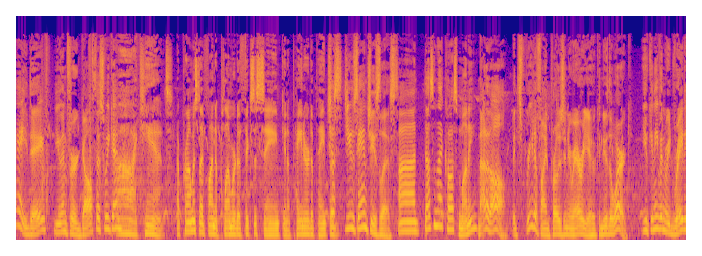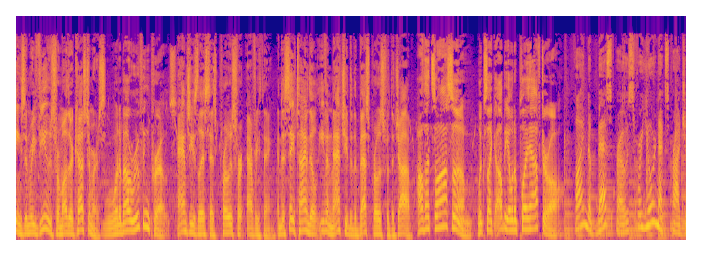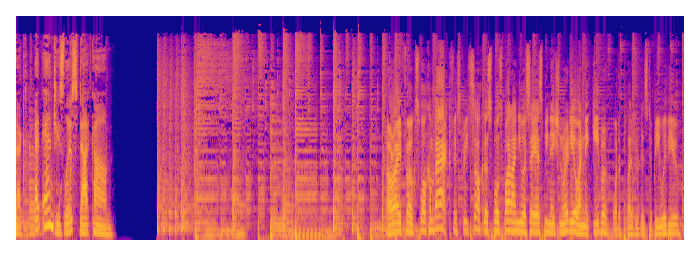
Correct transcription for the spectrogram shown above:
Hey, Dave, you in for golf this weekend? Ah, I can't. I promised I'd find a plumber to fix a sink and a painter to paint the... Just use Angie's List. Uh, doesn't that cost money? Not at all. It's free to find pros in your area who can do the work. You can even read ratings and reviews from other customers. What about roofing pros? Angie's List has pros for everything. And to save time, they'll even match you to the best pros for the job. Oh, that's awesome. Looks like I'll be able to play after all. Find the best pros for your next project at angieslist.com. All right, folks, welcome back. Fifth Street Soccer, Sports Byline USA, SB Nation Radio. I'm Nick Geber. What a pleasure it is to be with you.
